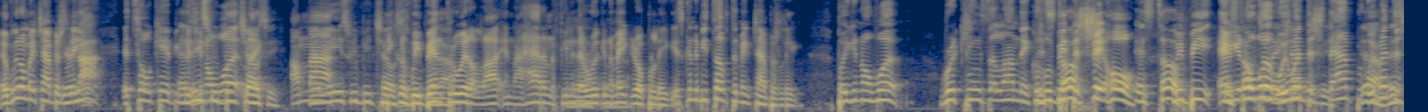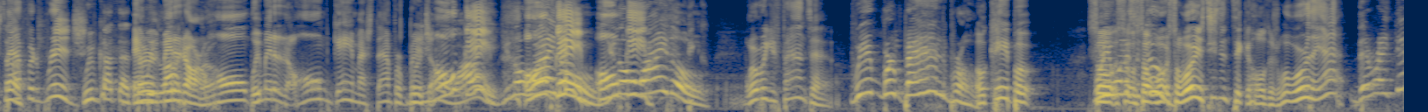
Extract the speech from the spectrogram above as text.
if we don't make Champions League it's okay because you know what? Like, I'm not. At least we beat Chelsea because we've been yeah. through it a lot, and I had the feeling yeah, that we are gonna yeah. make Europa League. It's gonna be tough to make Champions League, but you know what? We're kings of London because we beat tough. the shithole. It's tough. We beat, and it's you know what? We went, Stamp- we went to Stamford. we went to Stamford Bridge. We've got that third and we made line, it our bro. home. We made it a home game at Stamford Bridge. Well, you know home why? game. You know a home why game. Home you know game. why though? Be- where were your fans at? We're, we're banned, bro. Okay, but so so so, so where are your season ticket holders? Where, were they at? They're right there.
